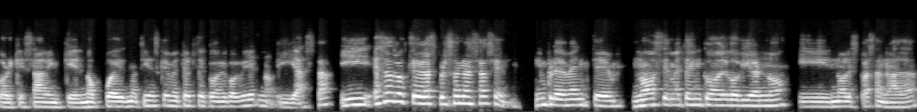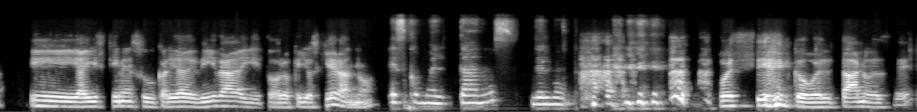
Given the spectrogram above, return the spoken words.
porque saben que no puedes, no tienes que meterte con el gobierno y ya está. Y eso es lo que las personas hacen, simplemente no se meten con el gobierno y no les pasa nada, y ahí tienen su calidad de vida y todo lo que ellos quieran, ¿no? Es como el Thanos del mundo. pues sí, como el Thanos. ¿eh?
